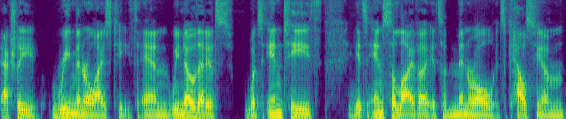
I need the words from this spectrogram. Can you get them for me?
actually remineralize teeth. And we know that it's what's in teeth, mm-hmm. it's in saliva, it's a mineral, it's calcium.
